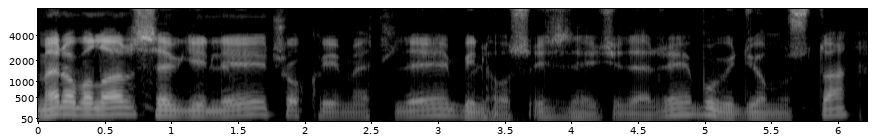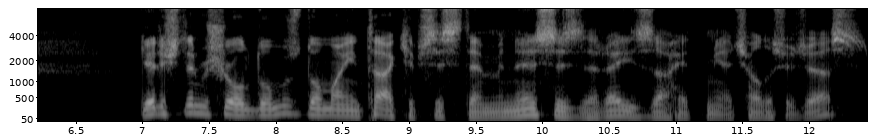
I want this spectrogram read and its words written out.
Merhabalar sevgili çok kıymetli Bilhos izleyicileri. Bu videomuzda geliştirmiş olduğumuz domain takip sistemini sizlere izah etmeye çalışacağız.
